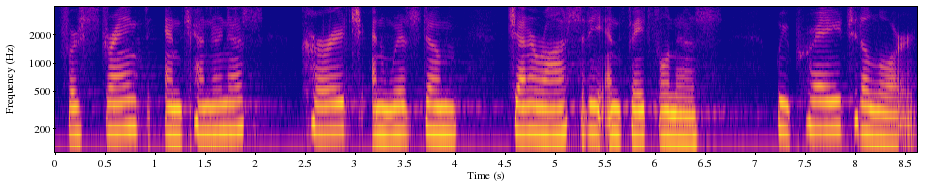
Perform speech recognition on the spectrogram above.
for strength and tenderness, courage and wisdom, generosity and faithfulness. We pray to the Lord.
